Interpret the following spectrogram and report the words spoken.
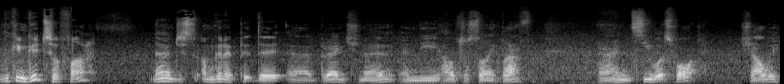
Looking good so far. Now I'm just I'm going to put the uh, bridge now in the ultrasonic bath and see what's what, shall we?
